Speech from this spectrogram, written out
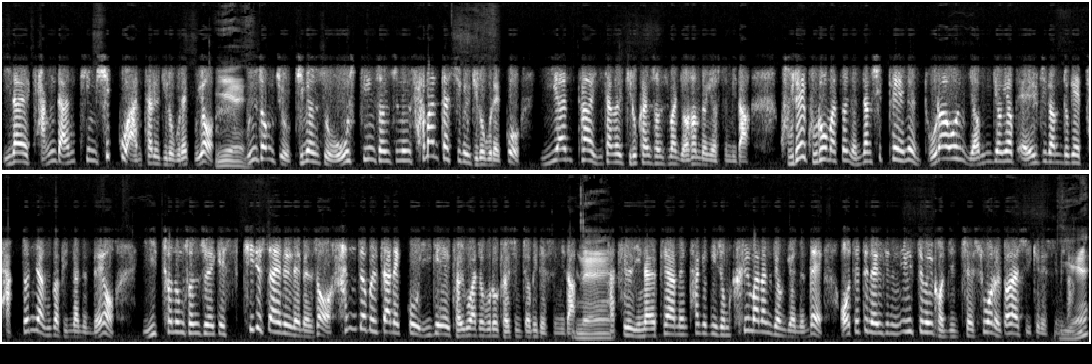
이날 장단 팀 19 안타를 기록을 했고요. 예. 문성주, 김현수, 오스틴 선수는 3안타씩을 기록을 했고 2안타 이상을 기록한 선수만 6명이었습니다. 9대 9로 맞선 연장 10회에는 돌아온 염경엽 LG 감독의 작전 야구가 빛났는데요. 이천웅 선수에게 스퀴즈 사인을 내면서 한 점을 짜냈고 이게 결과적으로 결승점이 됐습니다. 네. 사실 이날 패하면 타격이 좀 클만한 경기였는데 어쨌든 LG는 1승을 건진 채 수원을 떠날 수 있게 됐습니다. 예.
